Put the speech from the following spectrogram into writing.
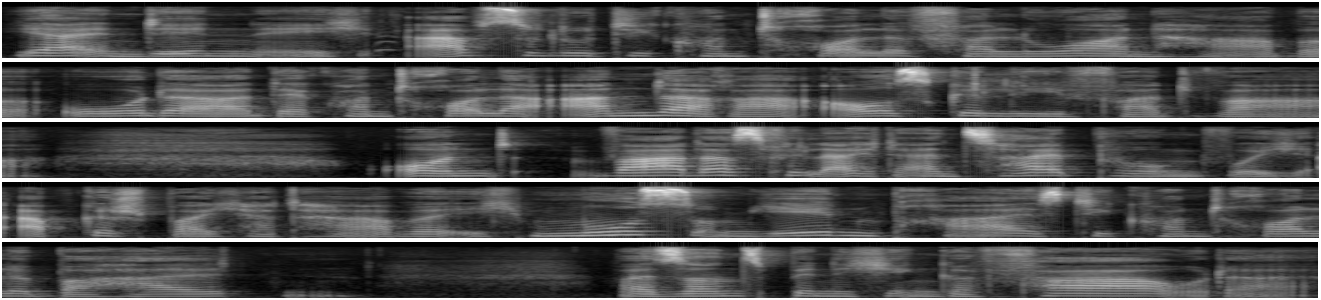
ja, in denen ich absolut die Kontrolle verloren habe oder der Kontrolle anderer ausgeliefert war? Und war das vielleicht ein Zeitpunkt, wo ich abgespeichert habe, ich muss um jeden Preis die Kontrolle behalten, weil sonst bin ich in Gefahr oder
